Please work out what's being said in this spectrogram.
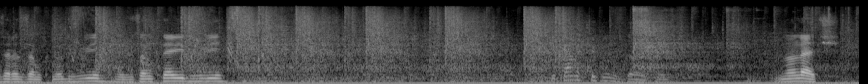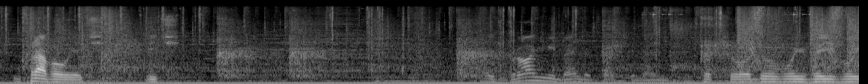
Zaraz zamknę drzwi. Już zamknęli drzwi. Ciekawe czy bym zdążył. No leć. W Prawo jedź. Idź. Oj, broń mi będę, co ci będę. To przyładowuj, wyjwuj.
